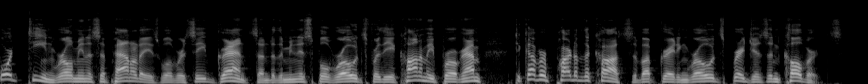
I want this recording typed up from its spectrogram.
14 rural municipalities will receive grants under the Municipal Roads for the Economy program to cover part of the costs of upgrading roads, bridges, and culverts.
